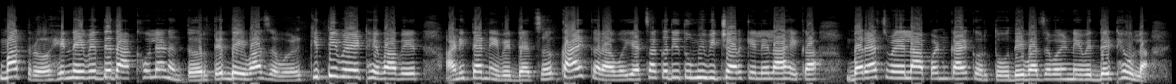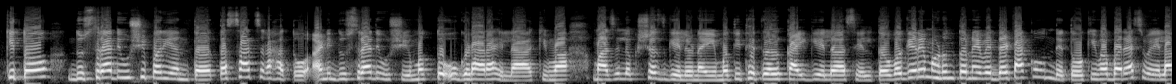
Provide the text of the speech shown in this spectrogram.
मात्र हे नैवेद्य दाखवल्यानंतर ते देवाजवळ किती वेळ ठेवावेत? आणि त्या नैवेद्याचं काय करावं? याचा कधी तुम्ही विचार केलेला आहे का? बऱ्याच वेळेला आपण काय करतो? देवाजवळ नैवेद्य ठेवला की तो दुसऱ्या दिवशीपर्यंत तसाच राहतो आणि दुसऱ्या दिवशी मग तो उघडा राहिला किंवा माझं लक्षच गेलं नाही मग तिथे तर काही गेलं असेल तर वगैरे म्हणून तो नैवेद्य टाकवून देतो किंवा बऱ्याच वेळेला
